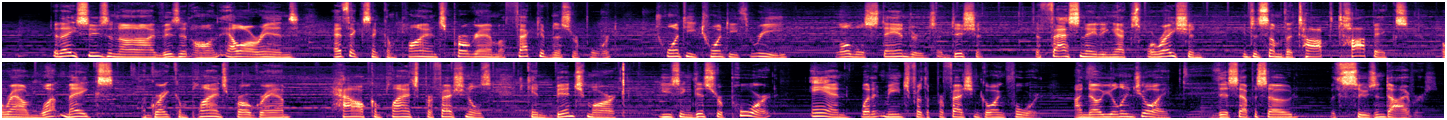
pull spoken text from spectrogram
Today, Susan and I visit on LRN's Ethics and Compliance Program Effectiveness Report 2023 Global Standards Edition. It's a fascinating exploration into some of the top topics around what makes a great compliance program, how compliance professionals can benchmark using this report, and what it means for the profession going forward. I know you'll enjoy this episode with Susan Divers.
